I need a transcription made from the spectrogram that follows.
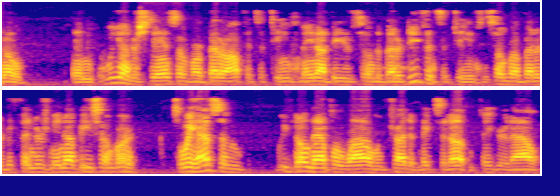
know, and we understand some of our better offensive teams may not be some of the better defensive teams, and some of our better defenders may not be some of our. So we have some. We've known that for a while. We've tried to mix it up and figure it out.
